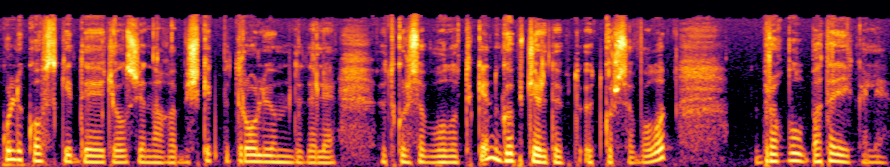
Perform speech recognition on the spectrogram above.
Куликовскийде же болбосо жанагы бишкек петролиумда деле өткөрсө болот экен. Көп жерде өткөрсө болот. Бирок бул батарейка эле.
